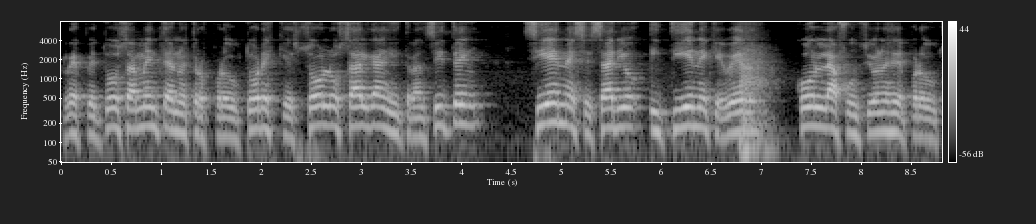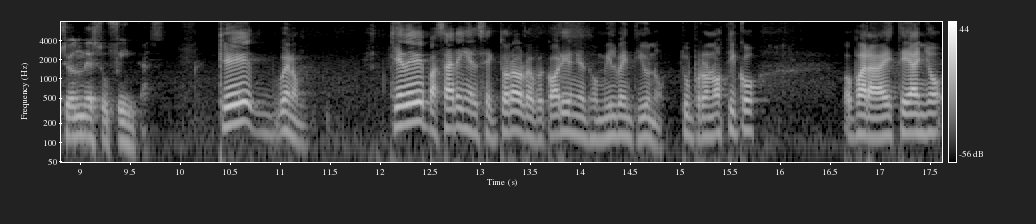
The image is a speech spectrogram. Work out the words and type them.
respetuosamente a nuestros productores que solo salgan y transiten sí es necesario y tiene que ver con las funciones de producción de sus fincas. ¿Qué, bueno, ¿qué debe pasar en el sector agropecuario en el 2021? Tu pronóstico para este año,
